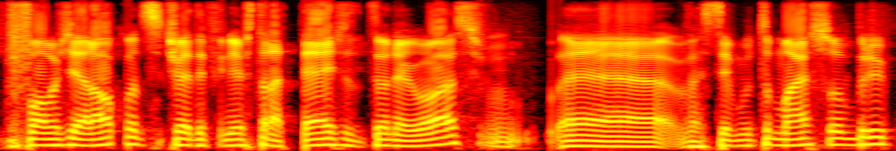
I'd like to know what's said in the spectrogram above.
de, forma geral, quando você estiver definindo a estratégia do teu negócio, é, vai ser muito mais sobre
